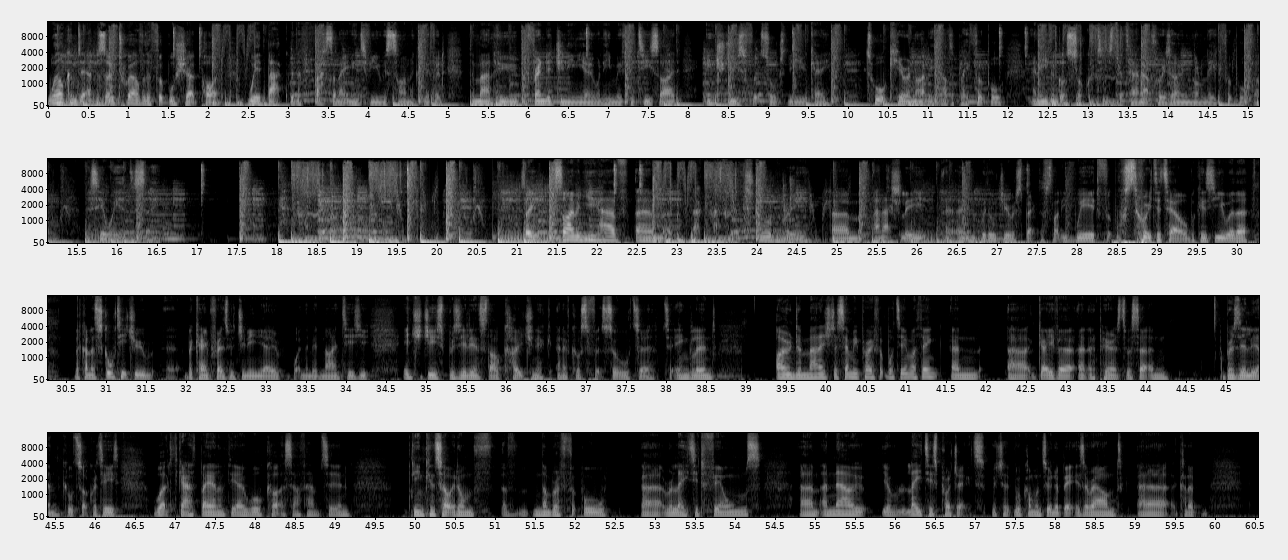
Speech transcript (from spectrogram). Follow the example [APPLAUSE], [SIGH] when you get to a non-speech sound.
Welcome to episode 12 of the Football Shirt Pod. We're back with a fascinating interview with Simon Clifford, the man who befriended Juninho when he moved to Teesside, introduced futsal to the UK, taught Keira Knightley how to play football, and even got Socrates to turn out for his own non league football club. Let's hear what he had to say. So, Simon, you have um, a, a, a extraordinary um, and actually, uh, and with all due respect, a slightly weird [LAUGHS] football story to tell because you were the the kind of school teacher who uh, became friends with Juninho what, in the mid 90s. You introduced Brazilian style coaching and, of course, futsal to, to England, owned and managed a semi pro football team, I think, and uh, gave a, an appearance to a certain Brazilian called Socrates. Worked with Gareth Bale and Theo Walcott at Southampton being consulted on f- a number of football uh, related films. Um, and now your latest project, which we'll come on to in a bit, is around uh, kind of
